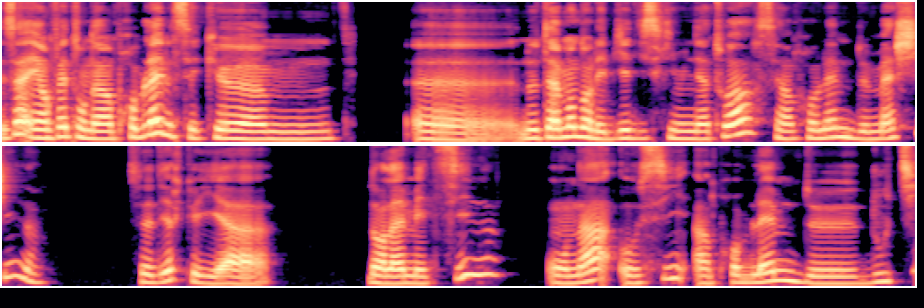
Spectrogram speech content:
C'est ça, et en fait, on a un problème, c'est que euh, notamment dans les biais discriminatoires, c'est un problème de machine. C'est-à-dire qu'il y a, dans la médecine, on a aussi un problème d'outils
